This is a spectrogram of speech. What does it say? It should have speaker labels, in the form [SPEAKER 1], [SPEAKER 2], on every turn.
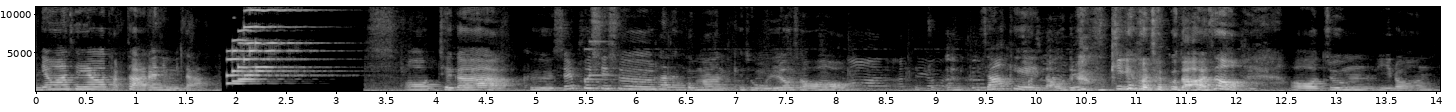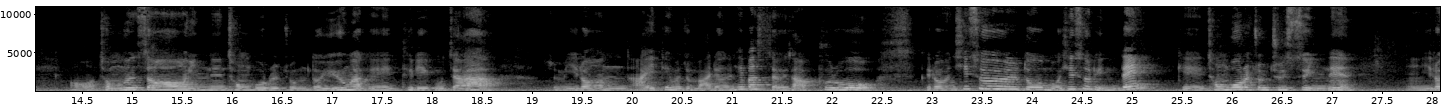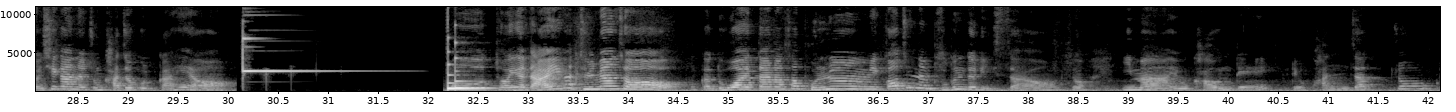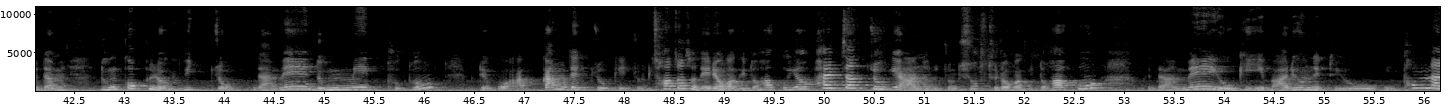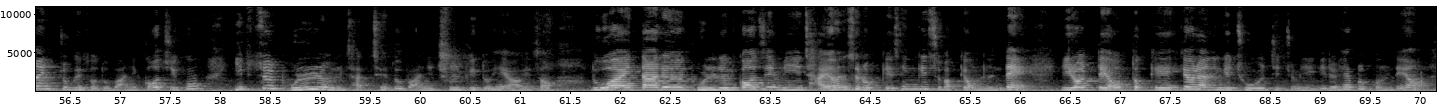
[SPEAKER 1] 안녕하세요. 닥터 아란입니다. 어, 제가 그 셀프 시술하는 것만 계속 올려서 조금 이상하게 나오더라고 웃기게만 자꾸 나와서 어, 좀 이런 어, 전문성 있는 정보를 좀 더 유용하게 드리고자 좀 이런 아이템을 좀 마련을 해봤어요. 그래서 앞으로 그런 시술도 뭐 시술인데 이렇게 정보를 좀 줄 수 있는 음, 이런 시간을 좀 가져볼까 해요. 어, 저희가 나이가 들면서 그러니까 노화에 따라서 볼륨이 꺼지는 부분들이 있어요. 그래서 이마 요 가운데 그리고 관자 쪽, 그다음에 눈꺼풀 여기 위쪽, 그다음에 눈 밑 부분 그리고 앞광대 쪽이 좀 처져서 내려가기도 하고요. 팔자 쪽이 안으로 좀 쑥 들어가기도 하고 그 다음에 여기 마리오네트 요턱 라인 쪽에서도 많이 꺼지고 입술 볼륨 자체도 많이 줄기도 해요. 그래서 노화에 따른 볼륨 꺼짐이 자연스럽게 생길 수밖에 없는데 이럴 때 어떻게 해결하는 게 좋을지 좀 얘기를 해볼 건데요.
